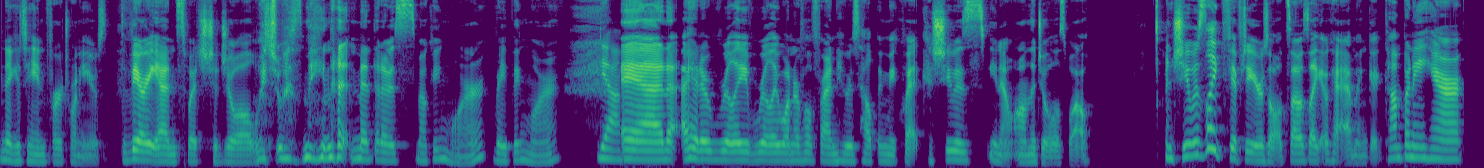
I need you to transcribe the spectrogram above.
nicotine for 20 years. The very end switched to Juul, which was mean that meant that I was smoking more, vaping more. Yeah. And I had a really, really wonderful friend who was helping me quit because she was, you know, on the Juul as well. And she was like 50 years old. So I was like, okay, I'm in good company here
